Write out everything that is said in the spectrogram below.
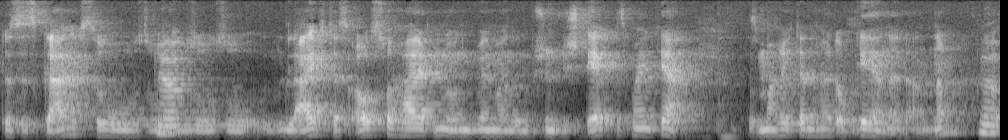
das ist gar nicht so, so, ja. so, so leicht, das auszuhalten und wenn man so ein bisschen gestärkt ist, meint ja, Das mache ich dann halt auch gerne dann. Ne? Ja.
